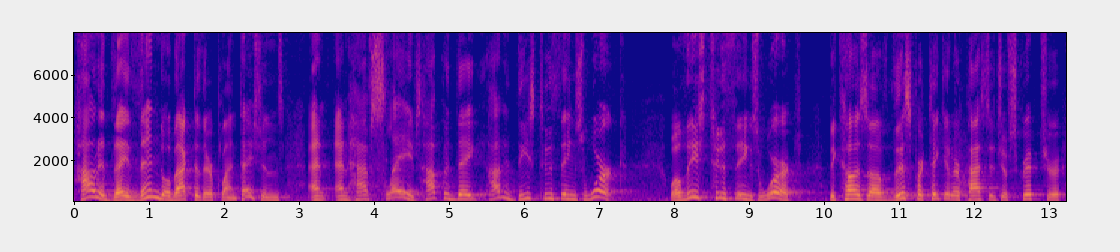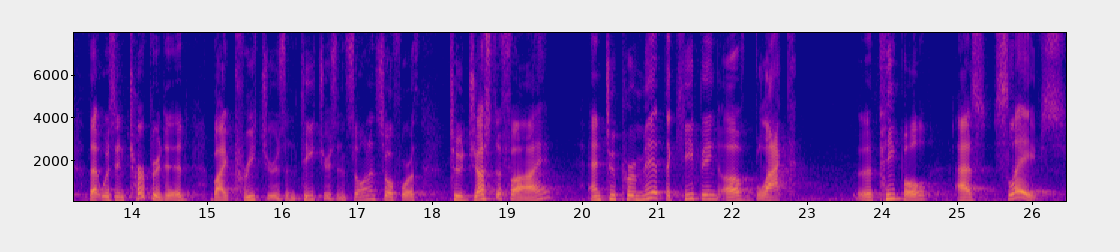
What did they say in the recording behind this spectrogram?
how did they then go back to their plantations and, and have slaves? How, could they, how did these two things work? Well, these two things worked because of this particular passage of scripture that was interpreted by preachers and teachers and so on and so forth to justify and to permit the keeping of black uh, people as slaves.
